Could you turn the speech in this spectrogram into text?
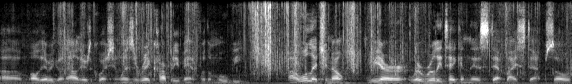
Um, oh, there we go. Now there's a question. When's the red carpet event for the movie? Uh, we'll let you know. We are we're really taking this step by step. So,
